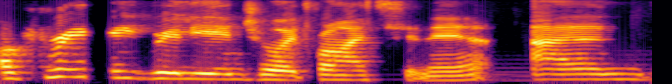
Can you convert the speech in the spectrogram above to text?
I've really, really enjoyed writing it, and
